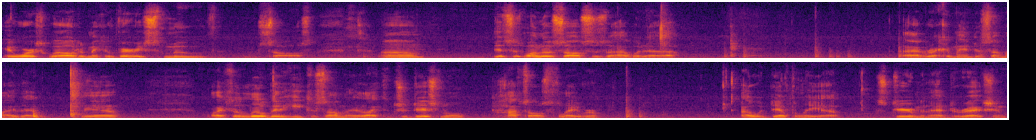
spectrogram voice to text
it works well to make a very smooth sauce. Um, this is one of those sauces I would uh, I'd recommend to somebody that yeah likes a little bit of heat to some. They like the traditional hot sauce flavor. I would definitely uh, steer them in that direction.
